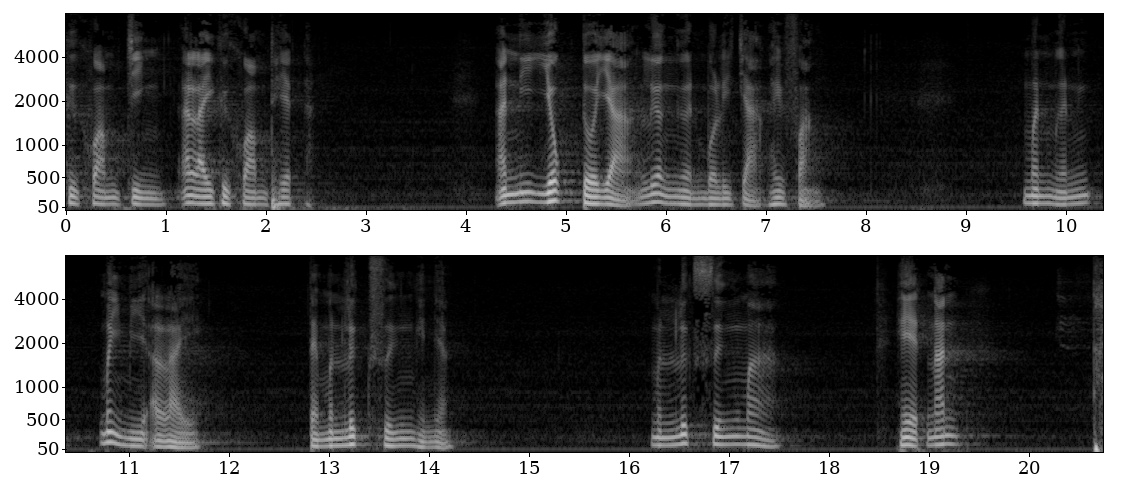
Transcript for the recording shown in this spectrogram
คือความจริง อะไรคือความเท็จ อันนี้ยกตัวอย่างเรื่องเงินบริจาคให้ฟัง มันเหมือนไม่มีอะไร แต่มันลึกซึ้งเห็นยัง มันลึกซึ้งมาก เหตุนั้นท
